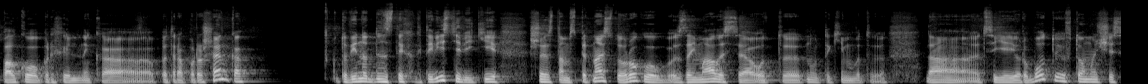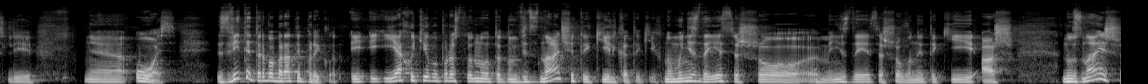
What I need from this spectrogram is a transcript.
палкового прихильника Петра Порошенка. То він один з тих активістів, які ще там з 15-го року займалися от е, ну таким от е, да, цією роботою, в тому числі. Е, ось. Звідти треба брати приклад. І і, я хотів би просто ну, так, ну, відзначити кілька таких. Ну, мені здається, що мені здається, що вони такі аж. Ну, знаєш,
